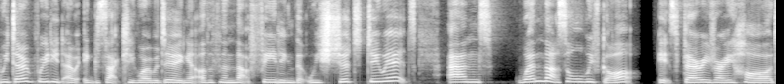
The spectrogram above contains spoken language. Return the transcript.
we don't really know exactly why we're doing it, other than that feeling that we should do it. And when that's all we've got, it's very, very hard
